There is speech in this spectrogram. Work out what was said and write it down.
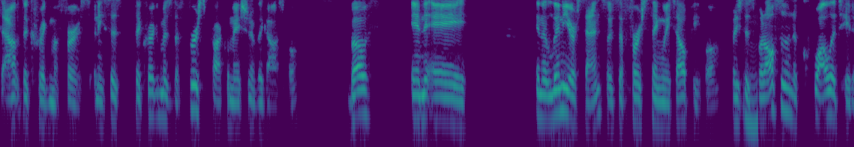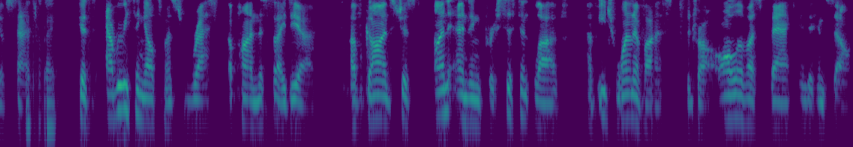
without the kerygma first. And he says the kerygma is the first proclamation of the gospel, both in a in a linear sense, so it's the first thing we tell people, but he says, mm-hmm. but also in a qualitative sense. Right because everything else must rest upon this idea of God's just unending, persistent love of each one of us to draw all of us back into Himself.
